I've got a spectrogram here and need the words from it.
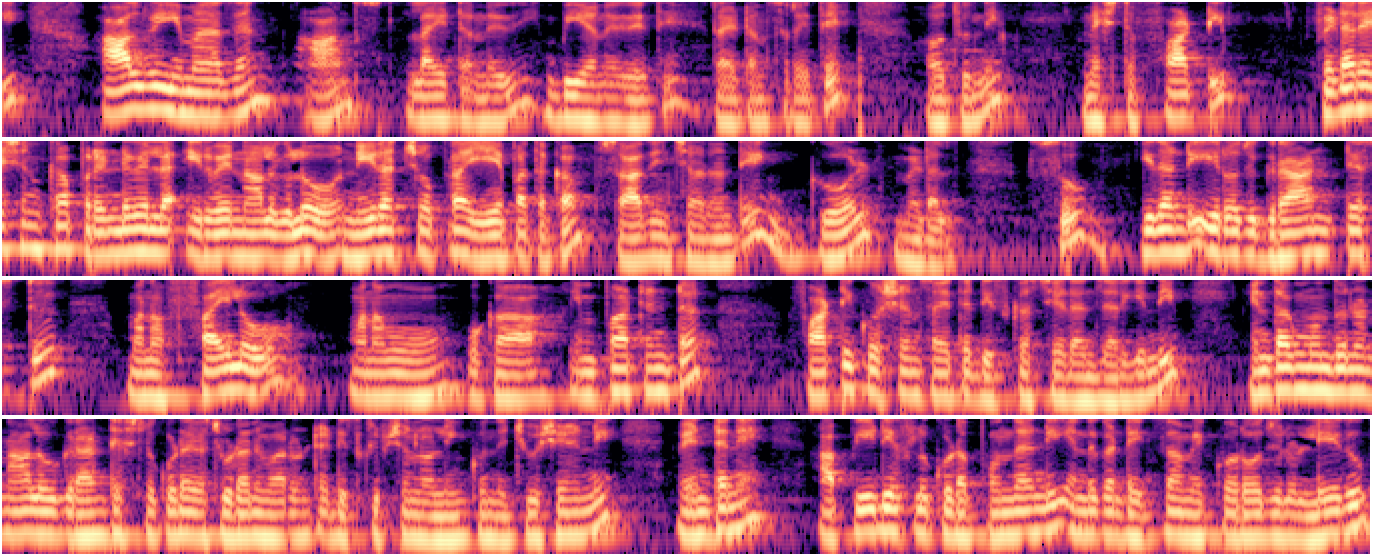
all we imagine as light అనేది బి అనేది అయితే రైట్ ఆన్సర్ అయితే అవుతుంది. నెక్స్ట్ ఫార్టీ ఫెడరేషన్ కప్ రెండు వేల ఇరవై నాలుగులో నీరజ్ చోప్రా ఏ పథకం సాధించాడంటే గోల్డ్ మెడల్. సో ఇదండి ఈరోజు గ్రాండ్ టెస్ట్. మన ఫైలో మనము ఒక ఇంపార్టెంట్ ఫార్టీ క్వశ్చన్స్ అయితే డిస్కస్ చేయడం జరిగింది. ఇంతకుముందు ఉన్న నాలుగు గ్రాండ్ టెస్ట్లు కూడా చూడని వారు ఉంటే డిస్క్రిప్షన్లో లింక్ ఉంది చూసేయండి. వెంటనే ఆ పీడిఎఫ్లు కూడా పొందండి. ఎందుకంటే ఎగ్జామ్ ఎక్కువ రోజులు లేదు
